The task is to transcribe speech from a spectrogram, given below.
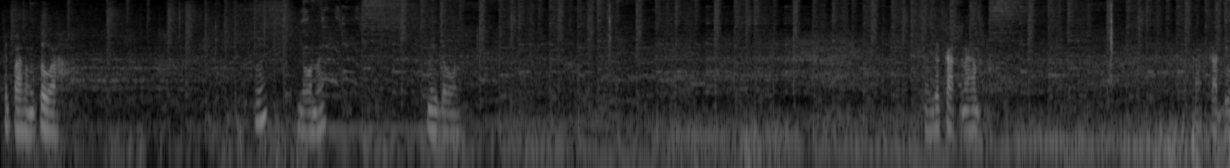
ได้ปลาสองตัวหึ โดนไหมไม่โดนเหมือนจะกัดนะครับ กัดกัดอยู่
